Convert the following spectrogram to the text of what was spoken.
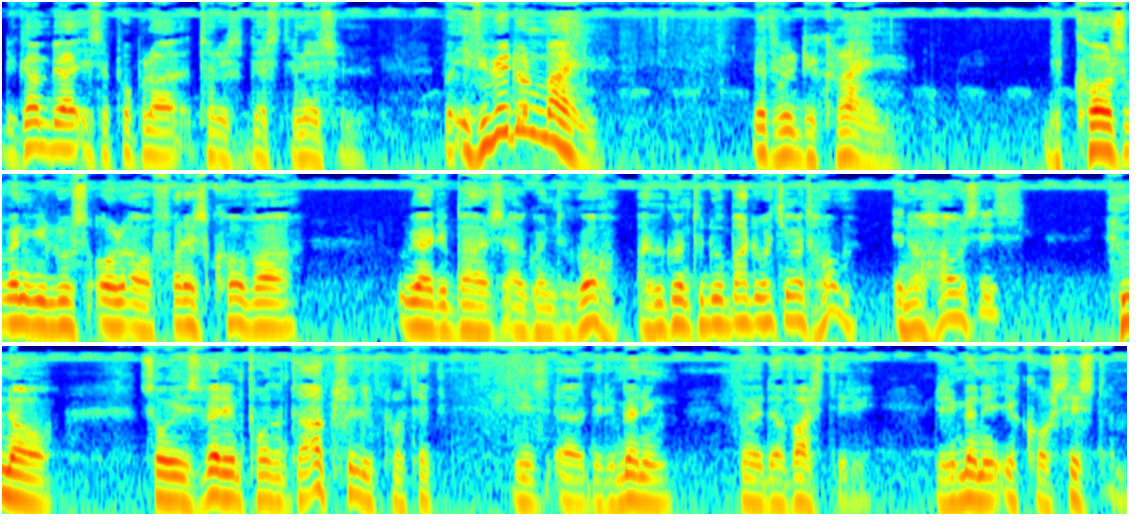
the Gambia is a popular tourist destination, but if we don't mind, that will decline because when we lose all our forest cover, where the birds are going to go? Are we going to do bird watching at home, in our houses? No. So it's very important to actually protect this, uh, the remaining biodiversity, the remaining ecosystem,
